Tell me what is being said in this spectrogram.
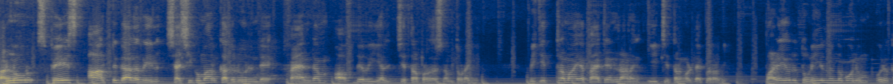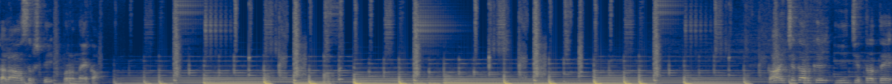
കണ്ണൂർ സ്പേസ് ആർട്ട് ഗാലറിയിൽ ശശികുമാർ കതിരൂരിന്റെ ഫാൻഡം ഓഫ് ദി റിയൽ ചിത്രപ്രദർശനം തുടങ്ങി. വിചിത്രമായ പാറ്റേണിലാണ് ഈ ചിത്രങ്ങളുടെ പിറവി. പഴയൊരു തുണിയിൽ നിന്ന് പോലും ഒരു കലാസൃഷ്ടി പിറന്നേക്കാം. കാഴ്ചക്കാർക്ക് ഈ ചിത്രത്തെ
